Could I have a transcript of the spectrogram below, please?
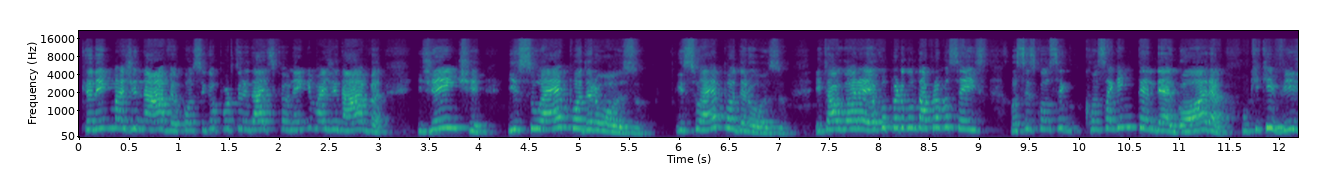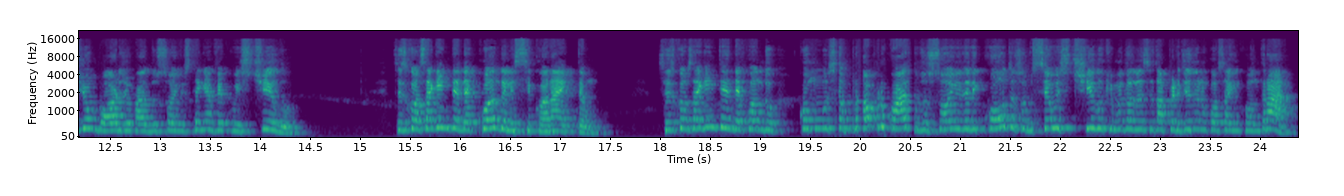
que eu nem imaginava, eu consegui oportunidades que eu nem imaginava. Gente, isso é poderoso. Isso é poderoso. Então, agora eu vou perguntar para vocês: vocês conseguem entender agora o que, que Vision Board, o quadro dos sonhos, tem a ver com estilo? Vocês conseguem entender quando eles se conectam? Vocês conseguem entender quando, como o seu próprio quadro dos sonhos, ele conta sobre seu estilo que muitas vezes você está perdido e não consegue encontrar?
